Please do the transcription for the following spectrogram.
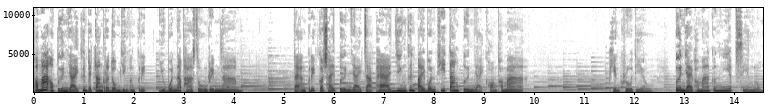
พม่าเอาปืนใหญ่ขึ้นไปตั้งระดมยิงอังกฤษอยู่บนหน้าผาสูงริมน้ำแต่อังกฤษก็ใช้ปืนใหญ่จากแพยิงขึ้นไปบนที่ตั้งปืนใหญ่ของพมา่า เพียงครู่เดียว ปืนใหญ่พม่าก็เงียบเสียงลง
